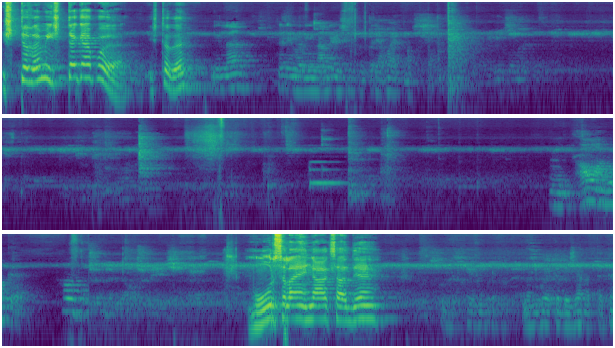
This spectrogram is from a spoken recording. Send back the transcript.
ಇಷ್ಟದ ಮೀ ಇಷ್ಟ ಗ್ಯಾಪ್ ಇಷ್ಟದ? ಇಲ್ಲ ಬರೀ ನಾನು ಅವ ಯಾಕೆ ಅವ ಅನ್ಬೇಕು ಮೂರು ಸಲ ಸಾಧ್ಯ ನನಗೂ ಕುಡಿಯೋನಂತ ಬೇಜಾರಾಗ್ತೈತೆ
